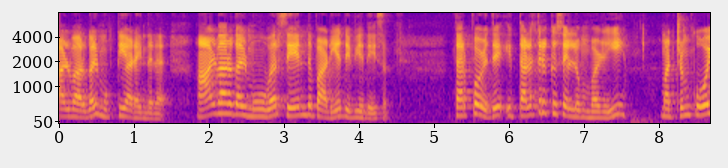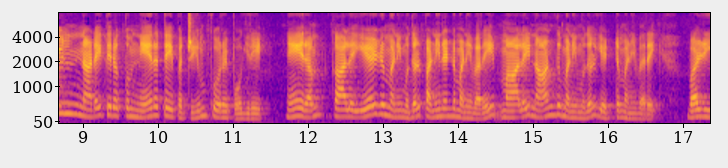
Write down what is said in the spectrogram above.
ஆழ்வார்கள் முக்தி அடைந்தனர் ஆழ்வார்கள் மூவர் சேர்ந்து பாடிய திவ்ய தேசம் தற்பொழுது இத்தலத்திற்கு செல்லும் வழி மற்றும் கோயிலின் நடை திறக்கும் நேரத்தை பற்றியும் கூறப்போகிறேன் நேரம் காலை ஏழு மணி முதல் பன்னிரெண்டு மணி வரை மாலை நான்கு மணி முதல் எட்டு மணி வரை. வழி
